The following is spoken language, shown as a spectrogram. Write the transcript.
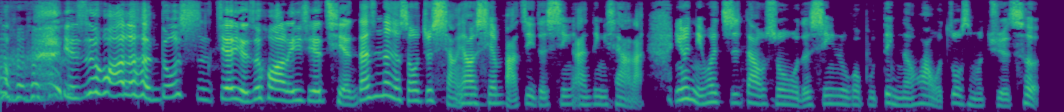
也是花了很多时间，也是花了一些钱。但是那个时候就想要先把自己的心安定下来，因为你会知道说，我的心如果不定的话，我做什么决策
